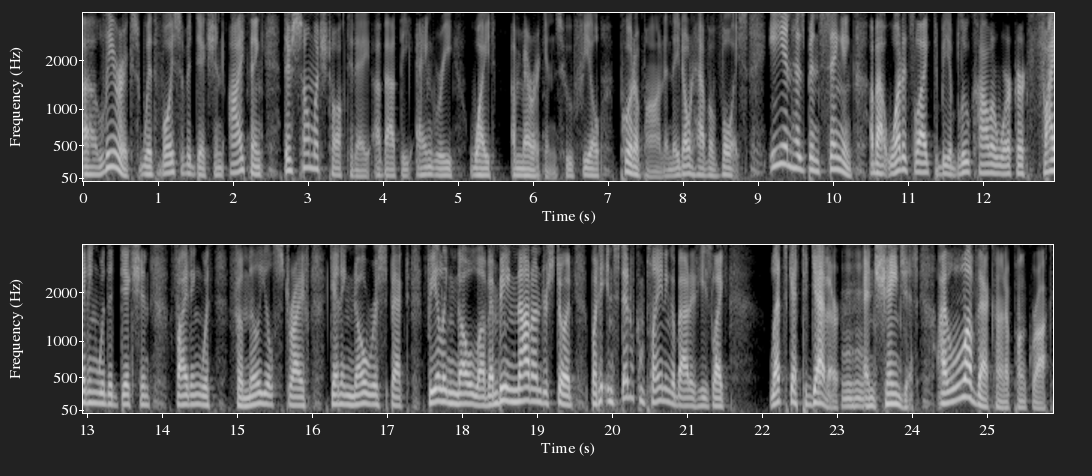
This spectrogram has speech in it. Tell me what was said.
uh, lyrics with Voice of Addiction, I think there's so much talk today about the angry white Americans who feel put upon and they don't have a voice. Ian has been singing about what it's like to be a blue collar worker, fighting with addiction, fighting with familial strife, getting no respect, feeling no love, and being not understood. But instead of complaining about it, he's like, Let's get together mm-hmm. and change it. I love that kind of punk rock.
